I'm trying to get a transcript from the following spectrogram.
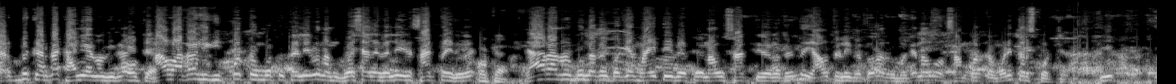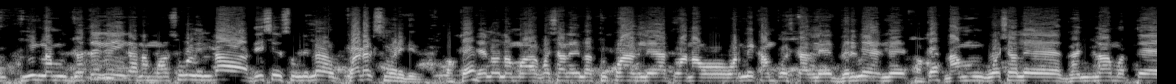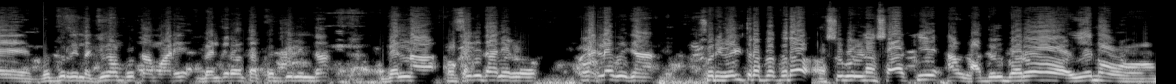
ಅರ್ಧಕ್ಕೆ ಅರ್ಧ ಖಾಲಿ ಆಗೋಗಿದೆ Okay. ನಾವು ಅದ್ರಲ್ಲಿ ಈಗ ಇಪ್ಪತ್ತೊಂಬತ್ತು ತಳಿಗಳು ನಮ್ ಗೋಶಾಲೆಯಲ್ಲಿ ಸಾಕ್ತಾ ಇದೀವಿ ಓಕೆ. ಯಾರಾದ್ರೂ ಬಂದು ಅದ್ರ ಬಗ್ಗೆ ಮಾಹಿತಿ ಬೇಕು ನಾವು ಸಾಕ್ತೀವಿ ಅನ್ನೋದ್ರಿಂದ ಯಾವ ತಳಿ ಬೇಕೋ ಅದ್ರ ಬಗ್ಗೆ ನಾವು ಸಂಪರ್ಕ ಮಾಡಿ ತರಿಸ್ಕೊಡ್ತೀವಿ. ಈಗ ಈಗ ನಮ್ ಜೊತೆಗೆ ಈಗ ನಮ್ಮ ಹಸುಗಳಿಂದ ದೇಶಿ ಹಸುಗಳಿಂದ ಪ್ರಾಡಕ್ಟ್ಸ್ ಮಾಡಿದೀವಿ ಓಕೆ. ಏನು ನಮ್ಮ ಗೋಶಾಲೆಯಿಂದ ತುಪ್ಪ ಆಗ್ಲಿ ಅಥವಾ ನಾವು ವರ್ಮಿ ಕಾಂಪೋಸ್ಟ್ ಆಗ್ಲಿ ಬೆರಣೆ ಆಗ್ಲಿ Okay. ನಮ್ ಗೋಶಾಲೆ ಗಂಜಲ ಮತ್ತೆ ಗೊಬ್ಬರದಿಂದ ಜೀವಾಮೃತ ಮಾಡಿ ಬೆಳೆದಿರುವಂತ ಕಬ್ಬಿನಿಂದ ಬೆಲ್ಲ ಸಿರಿಧಾನ್ಯಗಳು ಕಡಲೆ ಬೀಜ. ಸೊ ನೀವ್ ಹೇಳ್ತಿರೋ ಪ್ರಕಾರ ಹಸುಗಳನ್ನ ಸಾಕಿ. ಅದ್ರಲ್ಲಿ ಬರೋ ಏನು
